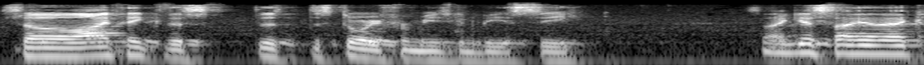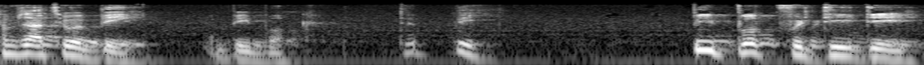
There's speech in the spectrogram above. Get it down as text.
So I think this the, the story for me is going to be a C. So I guess I, that comes out to a B, a B book. To be. B book for DD.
